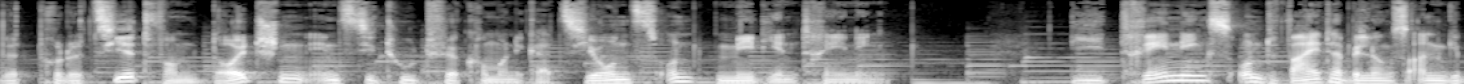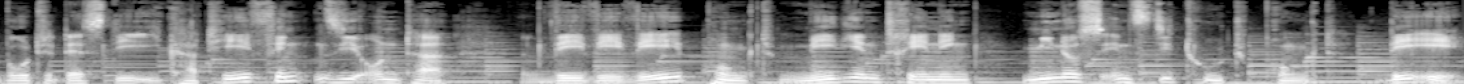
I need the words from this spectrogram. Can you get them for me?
wird produziert vom Deutschen Institut für Kommunikations- und Medientraining. Die Trainings- und Weiterbildungsangebote des DIKT finden Sie unter www.medientraining-institut.de.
